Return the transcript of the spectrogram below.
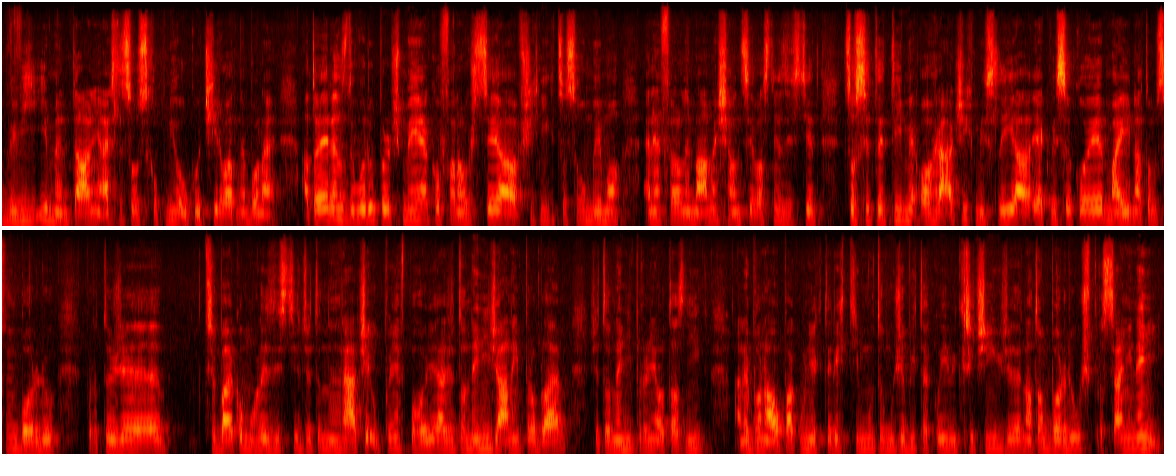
vyvíjí i mentálně a jestli jsou schopni ho ukočírovat nebo ne. A to je jeden z důvodů, proč my jako fanoušci a všichni, co jsou mimo NFL, nemáme šanci vlastně zjistit, co si ty týmy o hráčích myslí a jak vysoko je mají na tom svém boardu, protože třeba jako mohli zjistit, že ten hráč je úplně v pohodě a že to není žádný problém, že to není pro ně otazník, a nebo naopak u některých týmů to může být takový vykřičník, že na tom bordu už prostě ani není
